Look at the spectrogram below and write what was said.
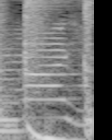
in my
